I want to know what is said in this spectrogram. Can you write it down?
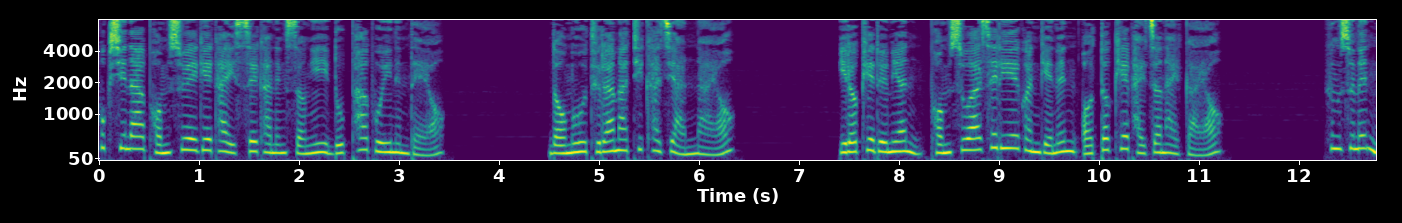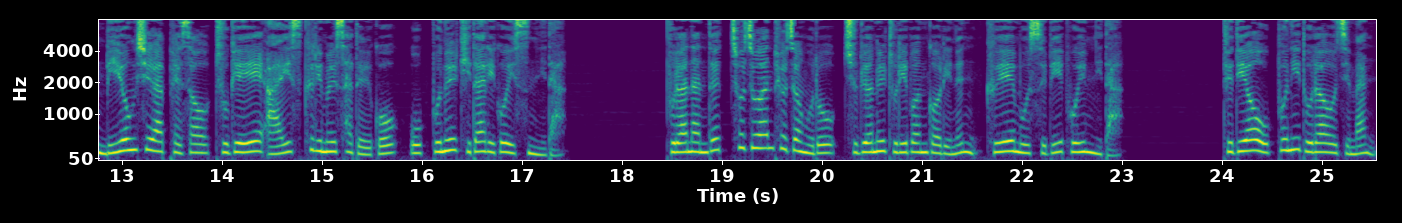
혹시나 범수에게 가 있을 가능성이 높아 보이는데요. 너무 드라마틱하지 않나요? 이렇게 되면 범수와 세리의 관계는 어떻게 발전할까요? 흥수는 미용실 앞에서 두 개의 아이스크림을 사들고 옥분을 기다리고 있습니다. 불안한 듯 초조한 표정으로 주변을 두리번거리는 그의 모습이 보입니다. 드디어 옥분이 돌아오지만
